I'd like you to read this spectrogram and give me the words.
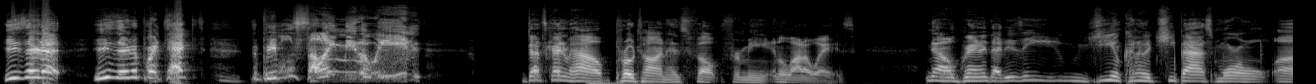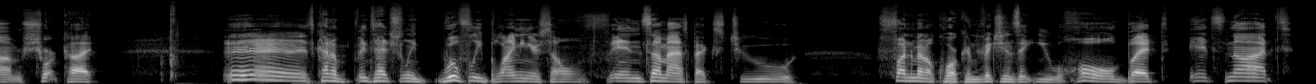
he's there to he's there to protect the people selling me the weed. That's kind of how Proton has felt for me in a lot of ways. Now, granted, that is a you know kind of a cheap ass moral um, shortcut. Eh, it's kind of intentionally, willfully blinding yourself in some aspects to fundamental core convictions that you hold, but it's not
